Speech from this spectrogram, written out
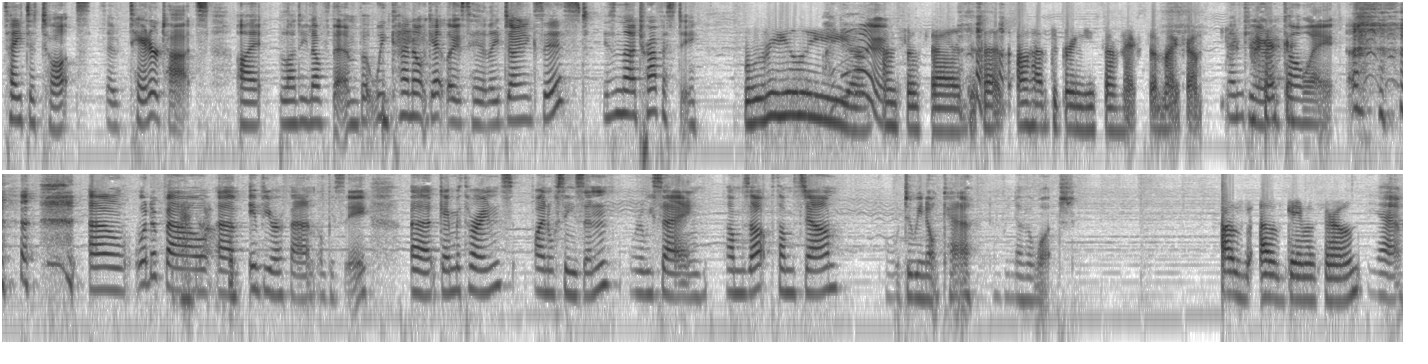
tater tots. So tater tots. I bloody love them, but we cannot get those here. They don't exist. Isn't that a travesty? Really, I know. I'm so sad that I'll have to bring you some next time I come. Thank you. I can't wait. um, what about um, if you're a fan, obviously, uh, Game of Thrones final season? What are we saying? Thumbs up, thumbs down, or do we not care? Have we never watched? Of of Game of Thrones. Yeah.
